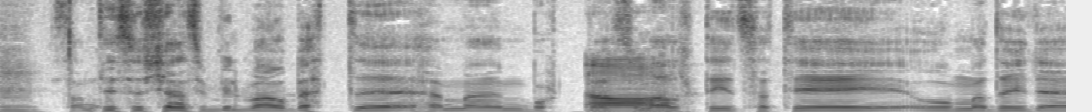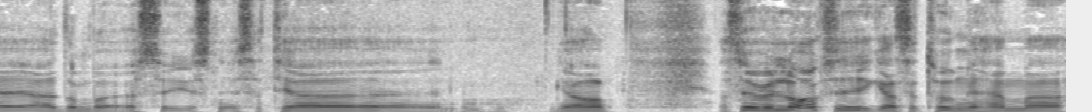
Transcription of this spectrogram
Mm. Samtidigt så känns ju Bilbao bättre hemma än borta Ja. som alltid. Så att det, och Madrid, är- ja, de bara öser just nu. Så att jag, ja. Alltså överlag så är det ganska tunga hemma,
